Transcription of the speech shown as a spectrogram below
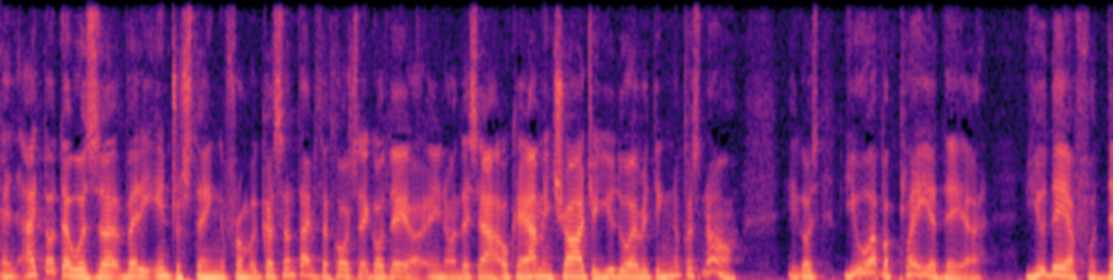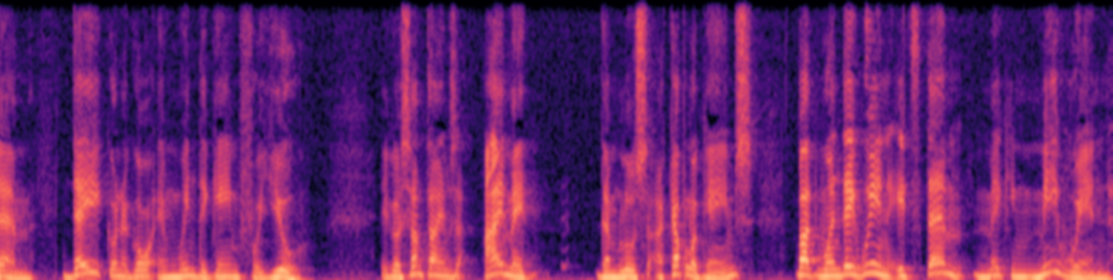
and I thought that was uh, very interesting from because sometimes the coach they go there you know and they say ah, okay I'm in charge and you do everything. No because no. He goes you have a player there. You there for them. They gonna go and win the game for you. Because sometimes I made them lose a couple of games but when they win it's them making me win.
